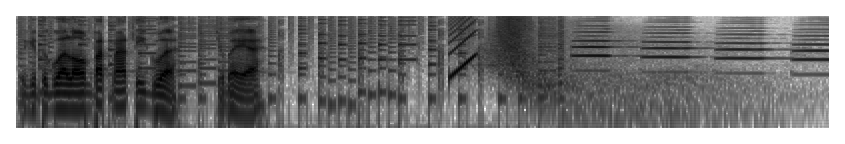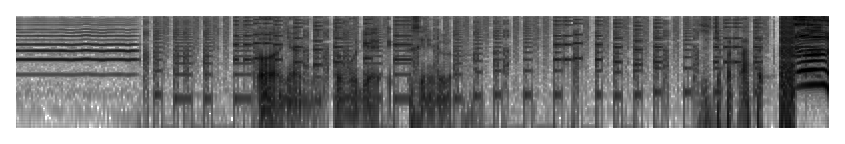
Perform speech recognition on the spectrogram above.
Begitu gua lompat mati gua. Coba ya. Oh, jangan tunggu dia ke sini dulu. Secepat apa? Uh!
